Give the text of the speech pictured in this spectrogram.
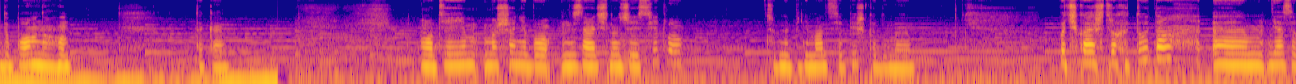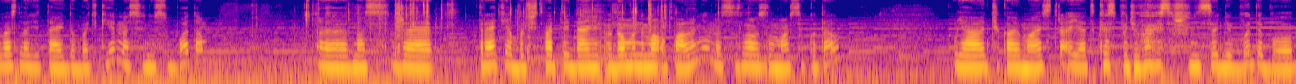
до повного. Таке. От я є в машині, бо не знаю, чи нас вже є світло, щоб не підніматися пішки, думаю. Почекаєш трохи тут. Ем, я завезла дітей до батьків. На сьогодні субота. Е, в нас вже третій або четвертий день вдома нема опалення. У нас знову зламався котел. Я чекаю майстра, я таке сподіваюся, що він сьогодні буде, бо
